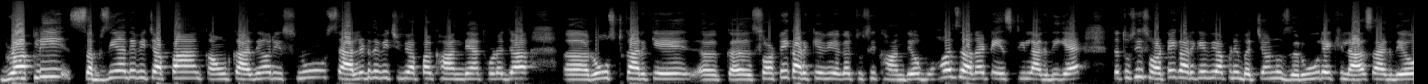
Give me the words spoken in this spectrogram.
ਬ੍ਰੋਕਲੀ ਸਬਜ਼ੀਆਂ ਦੇ ਵਿੱਚ ਆਪਾਂ ਕਾਊਂਟ ਕਰਦੇ ਹਾਂ ਔਰ ਇਸ ਨੂੰ ਸੈਲਡ ਦੇ ਵਿੱਚ ਵੀ ਆਪਾਂ ਖਾਂਦੇ ਹਾਂ ਥੋੜਾ ਜਿਹਾ ਰੋਸਟ ਕਰਕੇ ਸੌਟੇ ਕਰਕੇ ਵੀ ਅਗਰ ਤੁਸੀਂ ਖਾਂਦੇ ਹੋ, ਬਹੁਤ ਜ਼ਿਆਦਾ ਟੇਸਟੀ ਲੱਗਦੀ ਹੈ। ਤਾਂ ਤੁਸੀਂ ਸੌਟੇ ਕਰਕੇ ਵੀ ਆਪਣੇ ਬੱਚਿਆਂ ਨੂੰ ਜ਼ਰੂਰ ਇਹ ਖਿਲਾ ਸਕਦੇ ਹੋ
